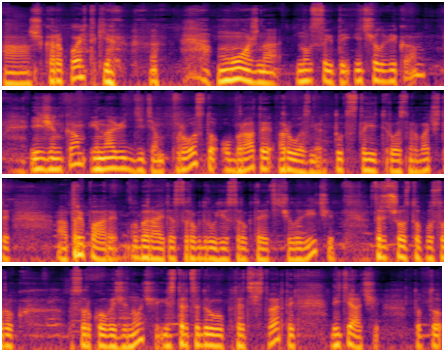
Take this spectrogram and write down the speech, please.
а шкарпетки. Можна носити і чоловікам, і жінкам, і навіть дітям. Просто обрати розмір. Тут стоїть розмір, бачите, три пари. Обирайте 42, 43 чоловічі, з 36 по 40 по 40 жіночі, і з 32 по 34 дитячі. Тобто,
